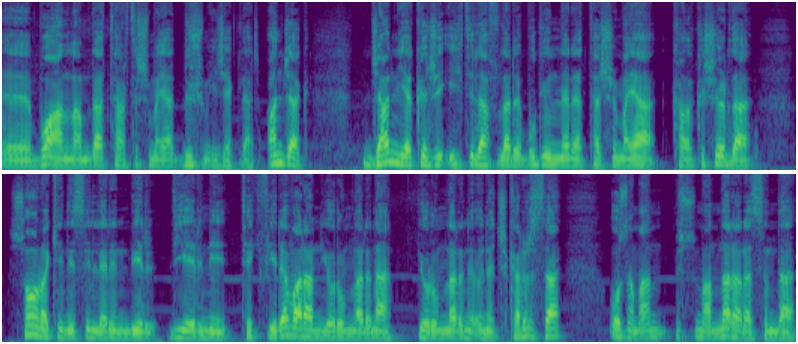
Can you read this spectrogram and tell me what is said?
e, bu anlamda tartışmaya düşmeyecekler. Ancak can yakıcı ihtilafları bugünlere taşımaya kalkışır da sonraki nesillerin bir diğerini tekfire varan yorumlarına yorumlarını öne çıkarırsa o zaman Müslümanlar arasında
